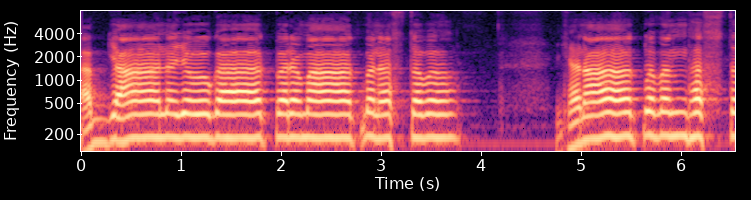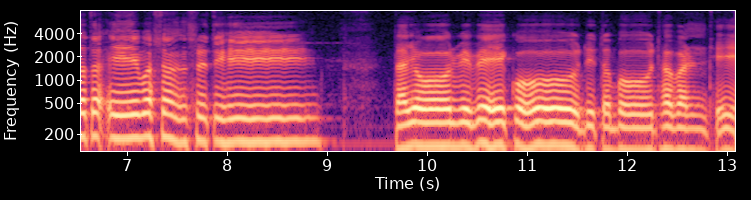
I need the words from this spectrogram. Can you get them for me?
अज्ञान योगात परमात्मनस्तव। जनात्मबंधस्तत एव तयोर्विवेकोदितबोधबंधे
